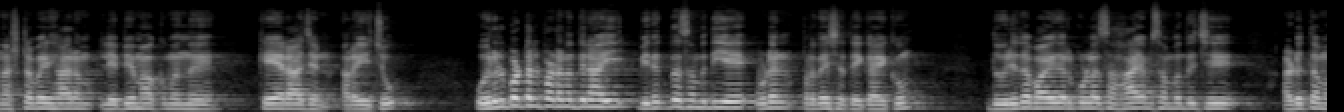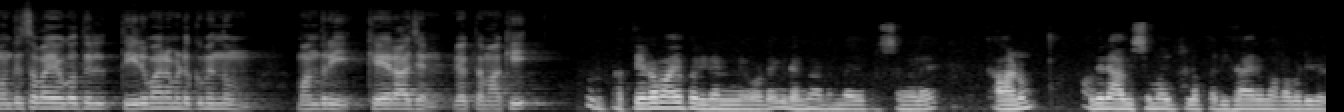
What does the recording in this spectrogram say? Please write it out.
നഷ്ടപരിഹാരം ലഭ്യമാക്കുമെന്ന് കെ രാജൻ അറിയിച്ചു. ഉരുൾപൊട്ടൽ പഠനത്തിനായി വിദഗ്ധ സമിതിയെ ഉടൻ പ്രദേശത്തേക്ക് അയക്കും. ദുരിതബാധിതർക്കുള്ള സഹായം സംബന്ധിച്ച് അടുത്ത മന്ത്രിസഭാ യോഗത്തിൽ തീരുമാനമെടുക്കുമെന്നും മന്ത്രി കെ രാജൻ വ്യക്തമാക്കി. ഒരു പ്രത്യേകമായ പരിഗണനയോടെ ഇടങ്ങാടുണ്ടായ പ്രശ്നങ്ങളെ കാണും. അതിനാവശ്യമായിട്ടുള്ള പരിഹാര നടപടികൾ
